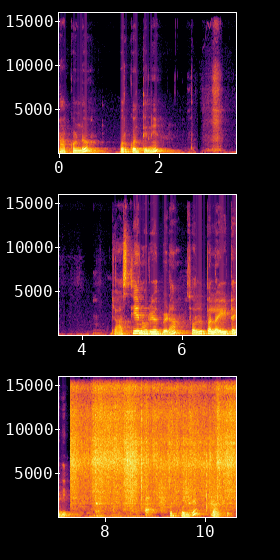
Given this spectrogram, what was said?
ಹಾಕ್ಕೊಂಡು ಹುರ್ಕೊತೀನಿ. ಜಾಸ್ತಿ ಏನು ಉರಿಯೋದು ಬೇಡ. ಸ್ವಲ್ಪ ಲೈಟಾಗಿ ಹುರ್ಕೊಂಡ್ರೆ ಸಾಕು.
